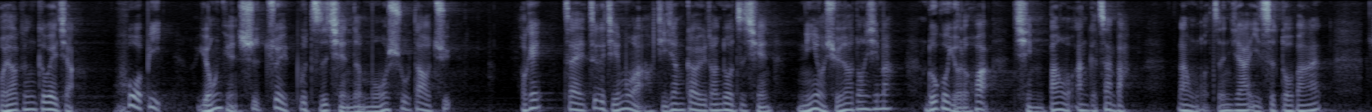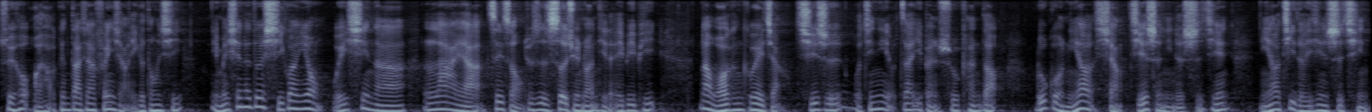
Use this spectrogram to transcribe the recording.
我要跟各位讲，货币永远是最不值钱的魔术道具。OK，在这个节目啊即将告一段落之前，你有学到东西吗？如果有的话，请帮我按个赞吧，让我增加一次多巴胺。最后，我要跟大家分享一个东西，你们现在都习惯用微信啊、Line 啊这种就是社群软体的 APP。那我要跟各位讲，其实我今天有在一本书看到，如果你要想节省你的时间，你要记得一件事情：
